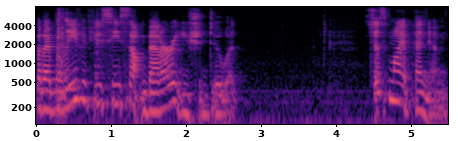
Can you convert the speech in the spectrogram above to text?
but I believe if you see something better, you should do it. It's just my opinion.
